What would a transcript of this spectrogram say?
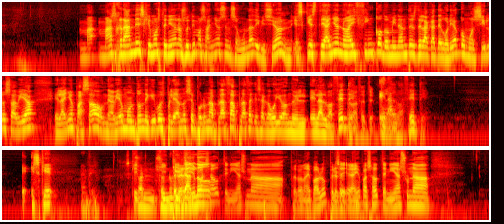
más grandes que hemos tenido en los últimos años en segunda división. Es que este año no hay cinco dominantes de la categoría como sí los había el año pasado, donde había un montón de equipos peleándose por una plaza, plaza que se acabó llevando el, el Albacete. Albacete. El Albacete. E- Es que, en fin, Es que son, son. Pero el año pasado tenías una. Perdona, ¿eh, Pablo? Pero Sí. el año pasado tenías una.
